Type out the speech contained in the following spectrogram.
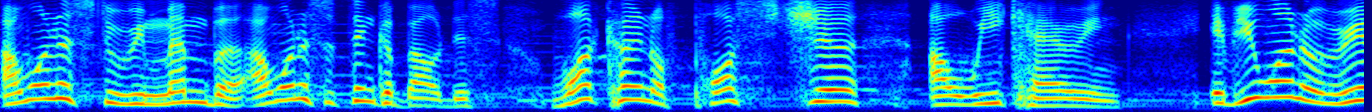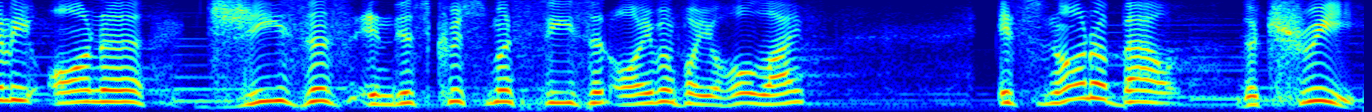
I want us to remember, I want us to think about this. What kind of posture are we carrying? If you want to really honor Jesus in this Christmas season or even for your whole life, it's not about the tree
